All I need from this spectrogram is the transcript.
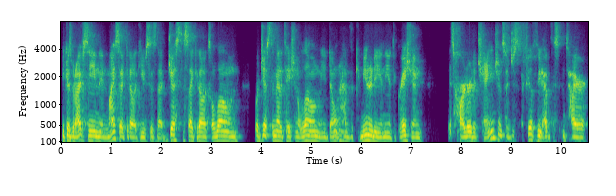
Because what I've seen in my psychedelic use is that just the psychedelics alone or just the meditation alone, when you don't have the community and the integration, it's harder to change. And so just I feel if you have this entire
